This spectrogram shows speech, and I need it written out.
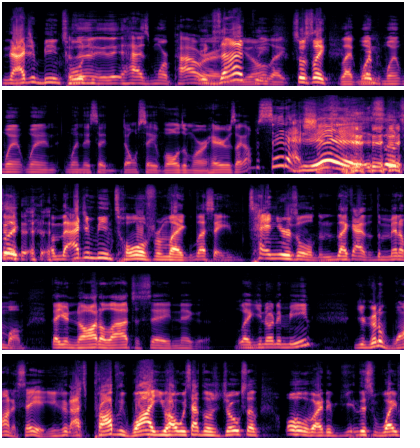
imagine being told you- it has more power. exactly. You know? Like so it's like like when when when when when they said don't say Voldemort, Harry was like, I'm gonna say that shit. yeah. so it's like imagine being told from like let's say ten years old and like at the minimum that you're not allowed to say nigga. Like you know what I mean? You're gonna want to say it. You, that's probably why you always have those jokes of oh, I, this white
